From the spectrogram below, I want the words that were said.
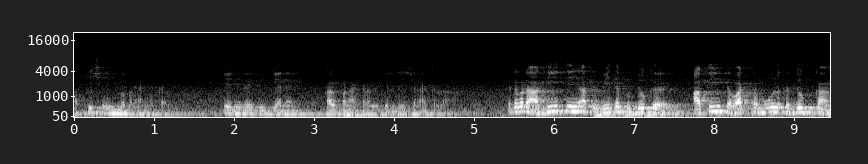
අතිශයින්ම භයානකයි. ඒ නිරේ දුක් ගැන කල්පනා කරන්න කියලා දේශනා කළා. එතකොට අතීතයේ අපි විඳපු දුක අතීත වට මූලක දුක්ඛං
